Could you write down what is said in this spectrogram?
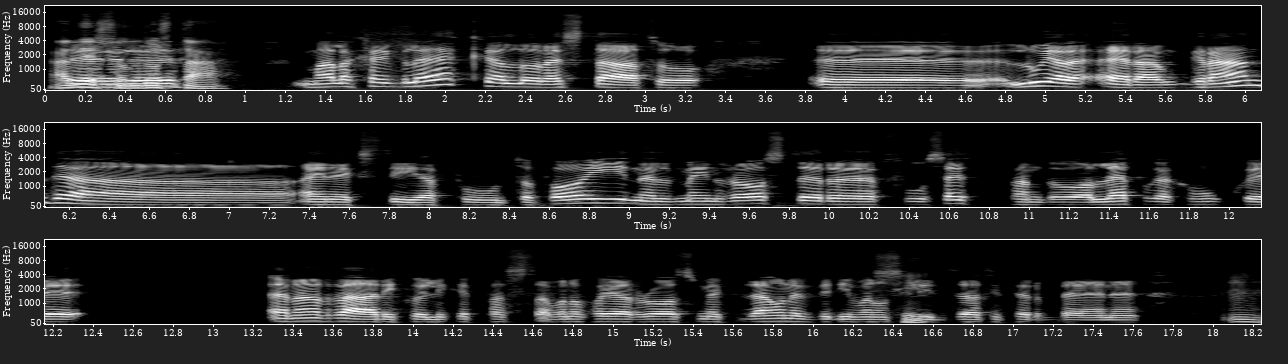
Adesso Eh, dove sta? Malachi Black allora è stato eh, lui era- era grande a, a NXT appunto poi nel main roster eh, fu sai quando all'epoca comunque erano rari quelli che passavano poi a Raw SmackDown e venivano Sì. utilizzati per bene Mm.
